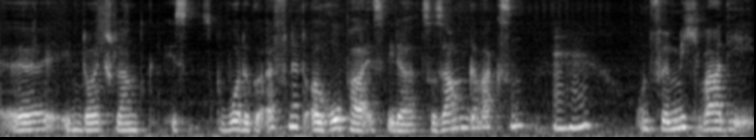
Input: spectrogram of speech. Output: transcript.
äh, in Deutschland ist, wurde geöffnet, Europa ist wieder zusammengewachsen. Und für mich war die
